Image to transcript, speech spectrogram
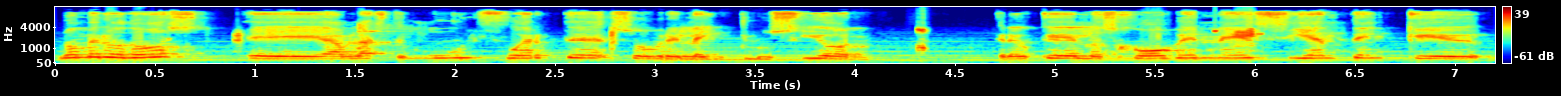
Número dos, eh, hablaste muy fuerte sobre la inclusión. Creo que los jóvenes sienten que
